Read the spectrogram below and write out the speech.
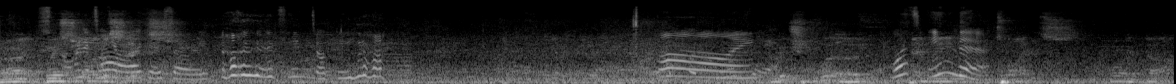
Alright, question number Oh, okay, six. sorry. it's him talking. What's in there? tights or a dark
